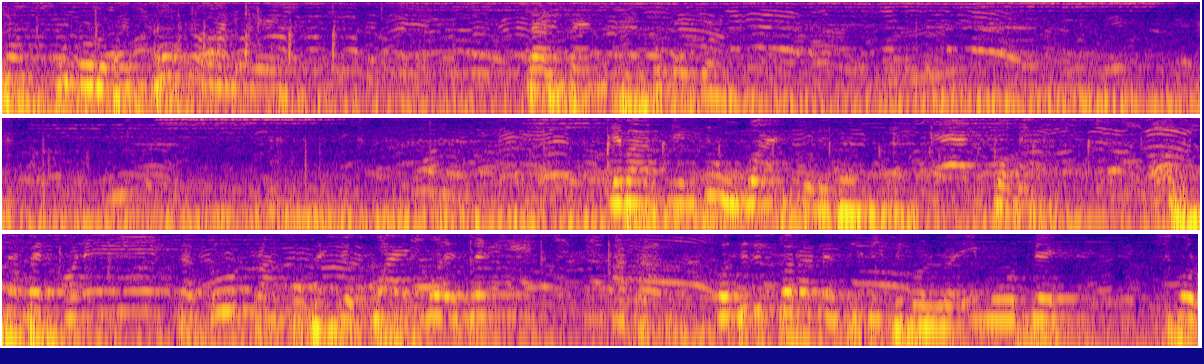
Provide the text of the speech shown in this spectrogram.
সম্পূর্ণরূপে বোকা বানিয়ে। এবার কিন্তু ওয়াইড করে বসেছে একদমই অনেকটা দূর প্রান্ত থেকে ওয়াইড করেছেন আকাশ। অতিরিক্ত রানের সিরিজ করল এই মুহূর্তে স্কোর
